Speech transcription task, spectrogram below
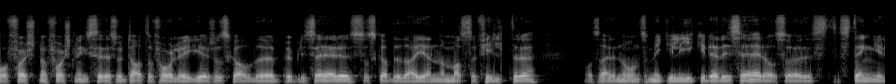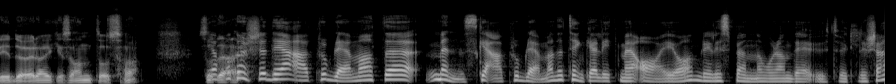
og først når forskningsresultatet foreligger, så skal det publiseres, så skal det da gjennom masse filtre. Og så er det noen som ikke liker det de ser, og så stenger de døra, ikke sant. Og så så ja, for er... kanskje det er problemet, at uh, mennesket er problemet. Det tenker jeg litt med AI òg. Blir litt spennende hvordan det utvikler seg.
